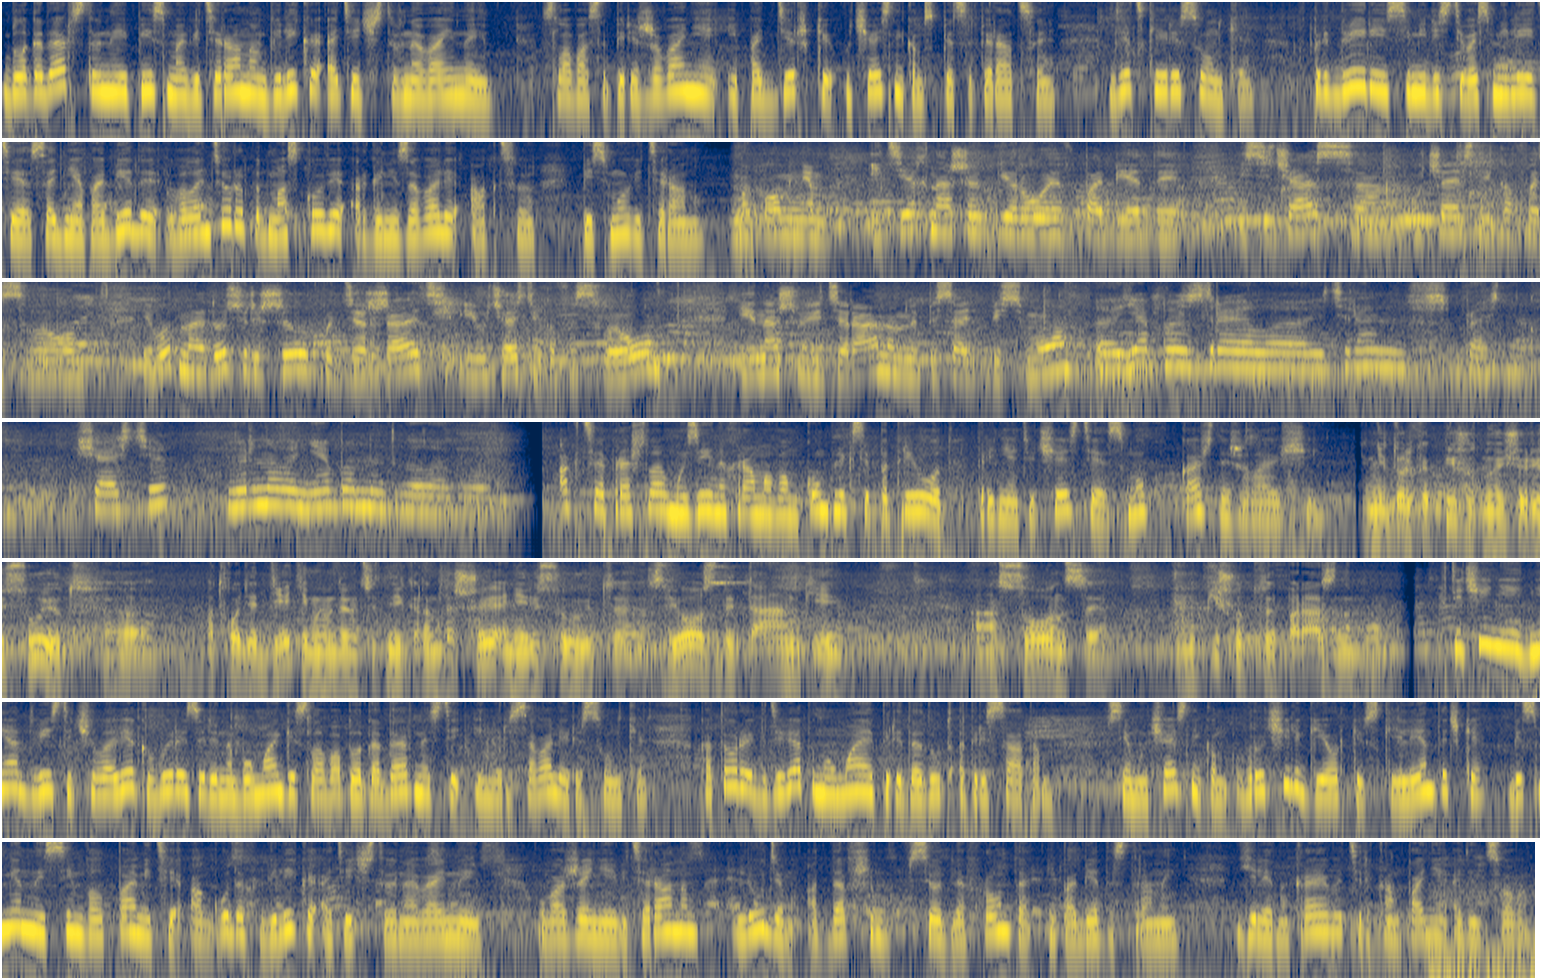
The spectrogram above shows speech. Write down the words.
Благодарственные письма ветеранам Великой Отечественной войны, слова сопереживания и поддержки участникам спецоперации, детские рисунки. В преддверии 78-летия со Дня Победы волонтеры Подмосковья организовали акцию «Письмо ветерану». Мы помним и тех наших героев Победы, и сейчас э, участников СВО. И вот моя дочь решила поддержать и участников СВО, и нашим ветеранам написать письмо. Э, Я поздравила ветеранов с праздником. Счастья, мирного неба над головой. Акция прошла в музейно-храмовом комплексе «Патриот». Принять участие смог каждый желающий. Не только пишут, но еще рисуют. Э, Подходят дети, мы им даем цветные карандаши, они рисуют э, звезды, танки, а, солнце. Ну, пишут по-разному. Течение дня 200 человек выразили на бумаге слова благодарности и нарисовали рисунки, которые к 9 мая передадут адресатам. Всем участникам вручили георгиевские ленточки, бессменный символ памяти о годах Великой Отечественной войны, уважение ветеранам, людям, отдавшим все для фронта и победы страны. Елена Краева, телекомпания «Одинцова».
